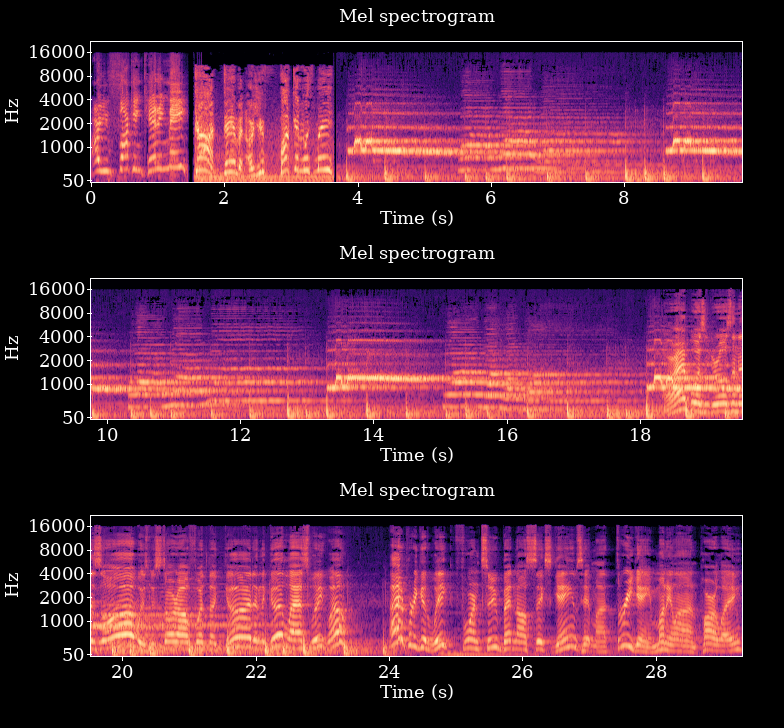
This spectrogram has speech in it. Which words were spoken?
Are you fucking kidding me? God damn it, are you fucking with me? All right, boys and girls, and as always, we start off with the good. And the good last week, well, I had a pretty good week. Four and two, betting all six games, hit my three-game money line parlay,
